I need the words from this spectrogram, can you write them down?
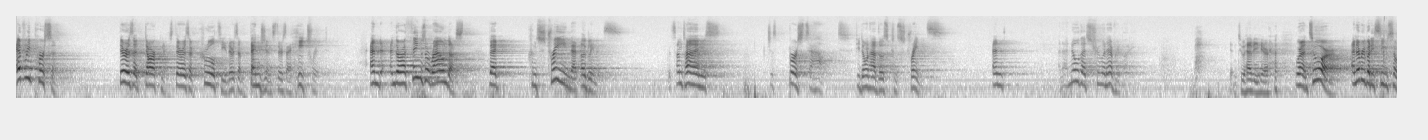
every person, there is a darkness, there is a cruelty, there's a vengeance, there's a hatred. And, and there are things around us that constrain that ugliness. But sometimes just bursts out if you don't have those constraints. And, and I know that's true in everybody. Getting too heavy here. We're on tour, and everybody seems so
